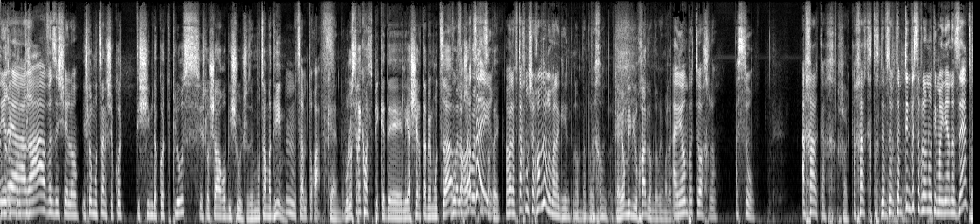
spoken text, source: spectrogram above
נראה, כל הרעב הזה שלו. יש לו ממוצע, אני חושב, כל 90 דקות פלוס, יש לו שער או בישול, שזה ממוצע מדהים. ממוצע מטורף. כן, הוא לא שיחק מספיק כדי ליישר את הממוצע, אבל עכשיו לא הוא יתחיל לשחק. אבל הבטחנו שאנחנו לא מדברים על הגיל. לא מדברים. נכון. כי היום במיוחד לא מדברים על הגיל. היום בטוח לא. אסור. אחר כך. אחר כך. אחר כך, תמתין בסבלנות עם העניין הזה. טוב.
